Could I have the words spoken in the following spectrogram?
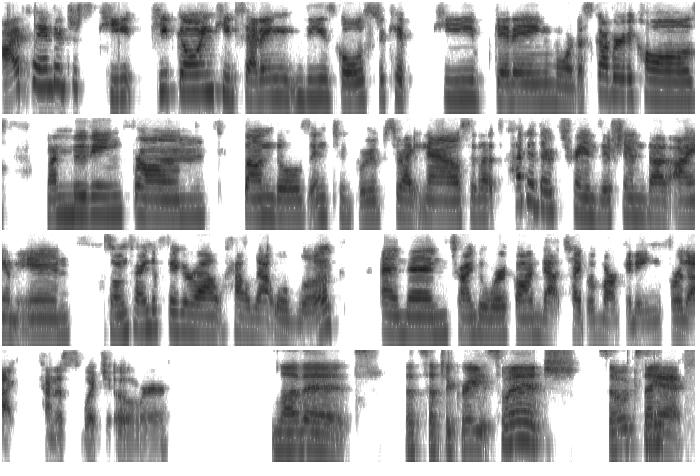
i plan to just keep keep going keep setting these goals to keep keep getting more discovery calls. I'm moving from bundles into groups right now. So that's kind of their transition that I am in. So I'm trying to figure out how that will look and then trying to work on that type of marketing for that kind of switch over. Love it. That's such a great switch. So exciting. Yes.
